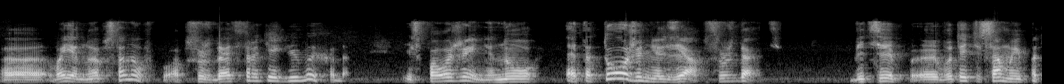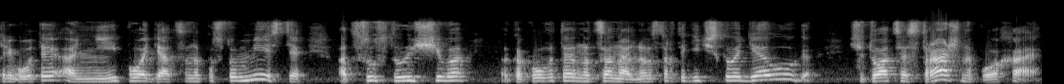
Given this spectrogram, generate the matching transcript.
военную обстановку, обсуждать стратегию выхода из положения. Но это тоже нельзя обсуждать. Ведь вот эти самые патриоты, они плодятся на пустом месте отсутствующего какого-то национального стратегического диалога. Ситуация страшно плохая.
